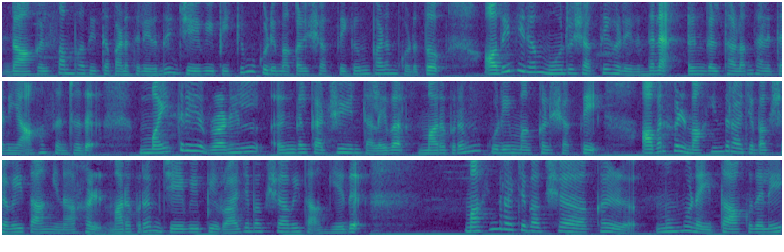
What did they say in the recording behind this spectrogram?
நாங்கள் சம்பாதித்த பணத்திலிருந்து ஜேவிபிக்கும் குடிமக்கள் சக்திக்கும் பணம் கொடுத்தோம். அதே நேரம் மூன்று சக்திகள் இருந்தன. எங்கள் தளம் தனித்தனியாக சென்றது. மைத்ரி ரணில் எங்கள் கட்சியின் தலைவர். மறுபுறம் குடிமக்கள் சக்தி. அவர்கள் மஹிந்த ராஜபக்ஷவை தாங்கினார்கள். மறுபுறம் ஜேவிபி ராஜபக்ஷவை தாங்கியது. மஹிந்த ராஜபக்ஷக்கள் மும்முனை தாக்குதலே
